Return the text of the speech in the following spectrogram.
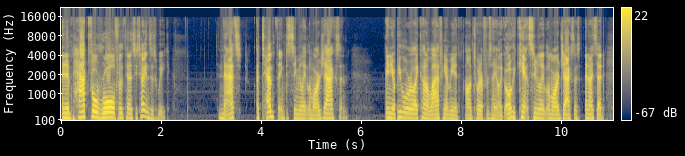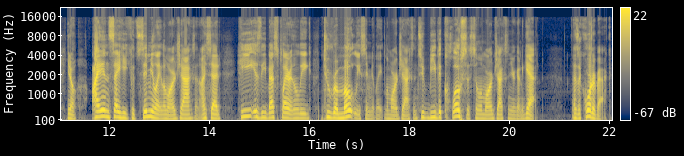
an impactful role for the Tennessee Titans this week. And that's attempting to simulate Lamar Jackson. And, you know, people were like kind of laughing at me on Twitter for saying, like, oh, he can't simulate Lamar Jackson. And I said, you know, I didn't say he could simulate Lamar Jackson. I said he is the best player in the league to remotely simulate Lamar Jackson, to be the closest to Lamar Jackson you're going to get as a quarterback.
